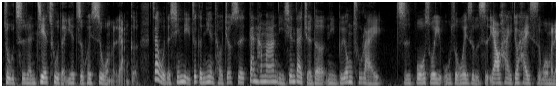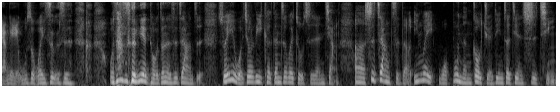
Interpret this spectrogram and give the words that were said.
主持人接触的，也只会是我们两个。在我的心里，这个念头就是干他妈！你现在觉得你不用出来直播，所以无所谓，是不是？要害就害死我们两个也无所谓，是不是？我当时念头真的是这样子，所以我就立刻跟这位主持人讲，呃，是这样子的，因为我不能够决定这件事情，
